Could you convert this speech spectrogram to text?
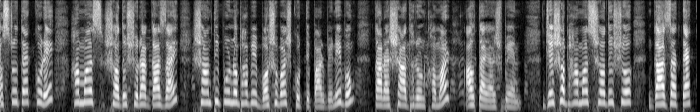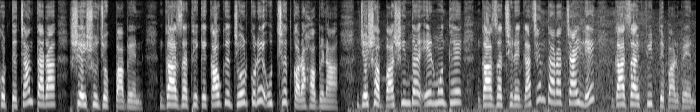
অস্ত্র ত্যাগ করে হামাস সদস্যরা গাজায় শান্তিপূর্ণভাবে বসবাস করতে পারবেন এবং তারা সাধারণ ক্ষমার আওতায় আসবেন। যেসব হামাস সদস্য গাজা ত্যাগ করতে চান, তারা সেই সুযোগ পাবেন। গাজা থেকে কাউকে জোর করে উচ্ছেদ করা হবে। না। যেসব বাসিন্দা এর মধ্যে গাজা ছেড়ে গেছেন তারা চাইলে গাজায় ফিরতে পারবেন।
